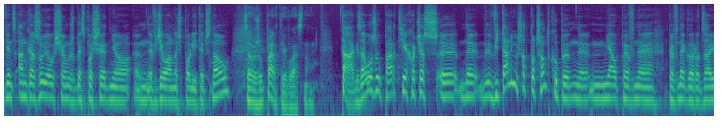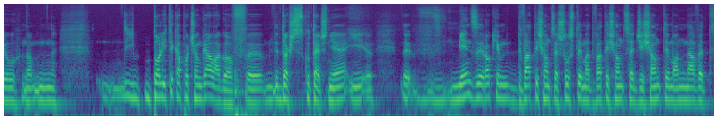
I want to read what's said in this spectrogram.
więc angażują się już bezpośrednio w działalność polityczną. Założył partię własną. Tak, założył partię, chociaż e, e, Witali już od początku miał pewne, pewnego rodzaju no, polityka pociągała go w, dość skutecznie i między rokiem 2006 a 2010 on nawet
